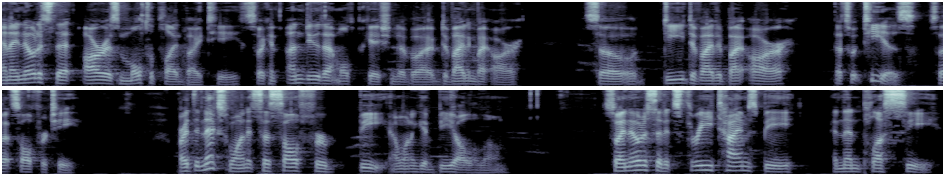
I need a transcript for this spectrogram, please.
And I notice that r is multiplied by t, so I can undo that multiplication by dividing by r. So d divided by r, that's what t is. So that's solve for t. All right, the next one, it says solve for b. I want to get b all alone. So I notice that it's 3 times b and then plus c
